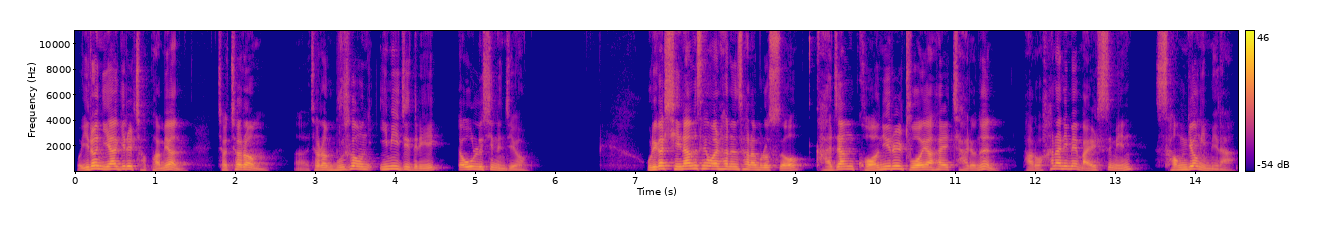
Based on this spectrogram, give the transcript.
뭐 이런 이야기를 접하면 저처럼 어, 저런 무서운 이미지들이 떠오르시는지요? 우리가 신앙생활 하는 사람으로서 가장 권위를 두어야 할 자료는 바로 하나님의 말씀인 성경입니다.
